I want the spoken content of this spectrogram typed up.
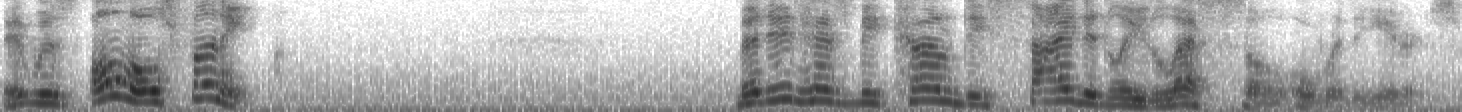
it was almost funny but it has become decidedly less so over the years.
